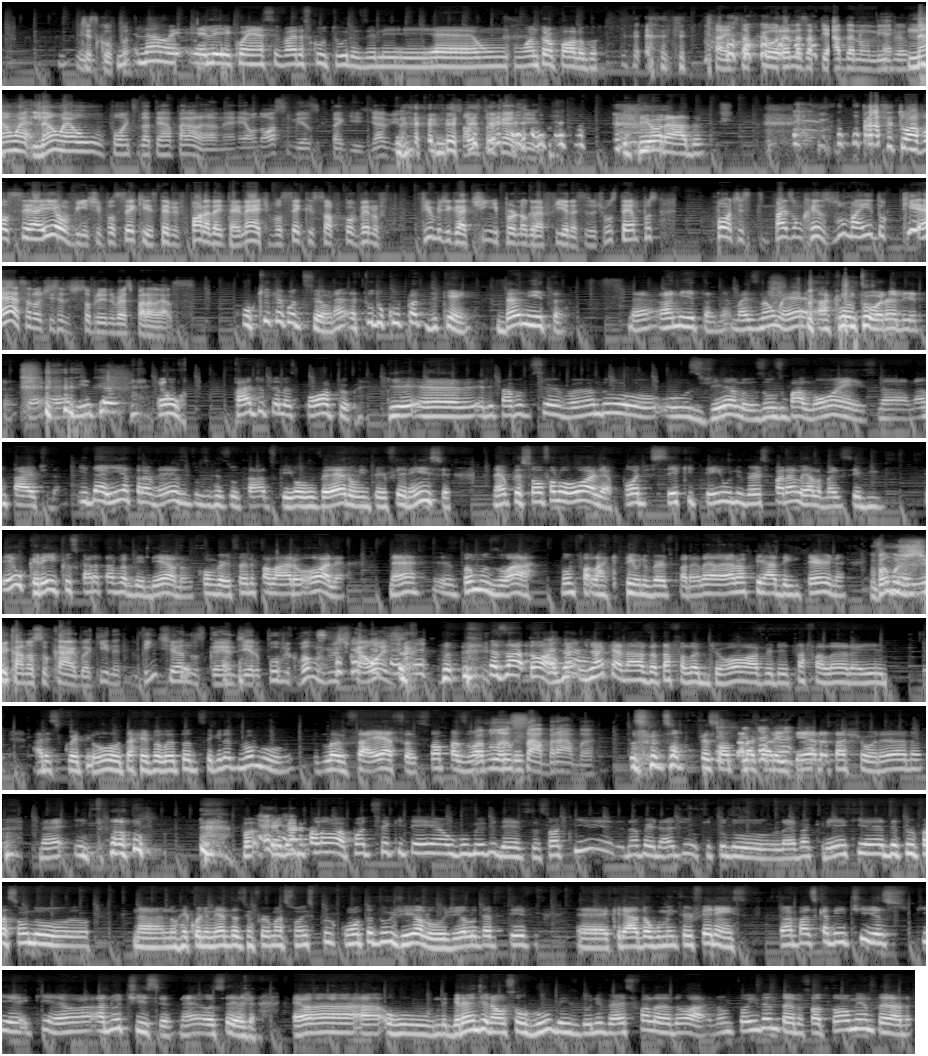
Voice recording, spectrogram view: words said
Desculpa. Não, ele conhece várias culturas, ele é um, um antropólogo. tá, a gente tá piorando essa piada num nível. É, não, é, não é o ponte da Terra Paralela, né? É o nosso mesmo que tá aqui, já viu? Só no trocadilho. Piorado. pra situar você aí, ouvinte, você que esteve fora da internet, você que só ficou vendo filme de gatinho e pornografia nesses últimos tempos, Pontes, faz um resumo aí do que é essa notícia sobre universos paralelos. O que que aconteceu, né? É tudo culpa de quem? Da Anitta. Né? A Anitta, né? Mas não é a cantora Anitta. Né? A Anitta é um radiotelescópio que é, ele estava observando os gelos, os balões na, na, Antártida. E daí, através dos resultados que houveram interferência, né, o pessoal falou: olha, pode ser que tenha um universo paralelo, mas assim, eu creio que os caras estavam bebendo, conversando e falaram: olha, né, vamos zoar, vamos falar que tem universo paralelo. Era uma piada interna. Vamos daí... justificar nosso cargo aqui, né? 20 anos ganhando dinheiro público, vamos justificar hoje? Exato, ó, já, já, que a NASA tá falando de OVNI, tá falando aí de Área 51, tá revelando todos os segredos, vamos lançar essa só pra zoar. Vamos lançar a braba. Só o pessoal tá na quarentena, tá chorando, né? Então, Pegaram e falaram, ó, pode ser que tenha alguma evidência. Só que, na verdade, o que tudo leva a crer é que é deturpação do, na, no recolhimento das informações por conta do gelo. O gelo deve ter é, criado alguma interferência. Então é basicamente isso que, que é a notícia, né? Ou seja, é a, a, o grande Nelson Rubens do universo falando, ó, não estou inventando, só estou aumentando.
